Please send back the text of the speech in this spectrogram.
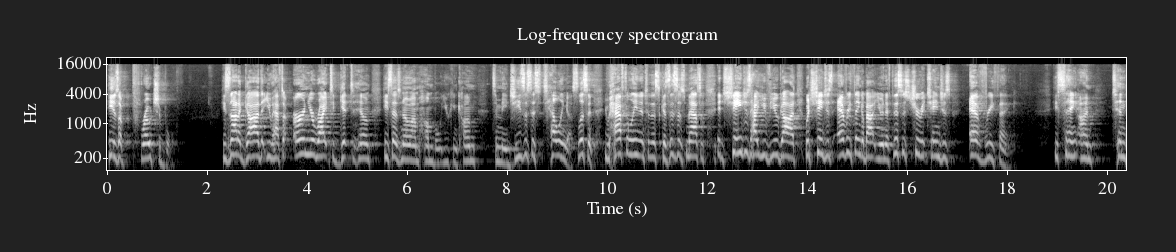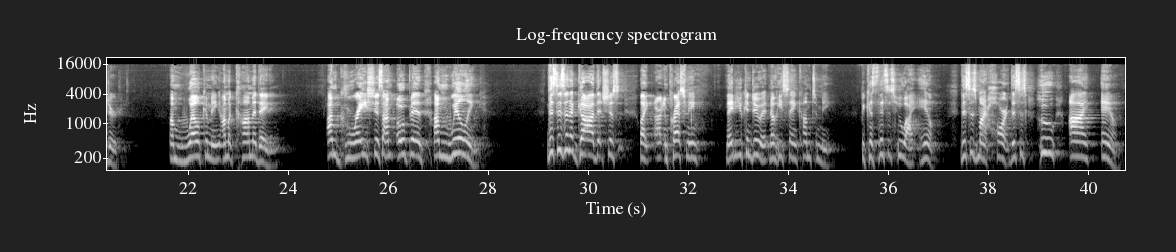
He is approachable. He's not a God that you have to earn your right to get to him. He says, No, I'm humble. You can come to me. Jesus is telling us listen, you have to lean into this because this is massive. It changes how you view God, which changes everything about you. And if this is true, it changes everything. He's saying, I'm tender, I'm welcoming, I'm accommodating. I'm gracious, I'm open, I'm willing. This isn't a God that's just like, impress me. Maybe you can do it. No, he's saying, come to me because this is who I am. This is my heart. This is who I am.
